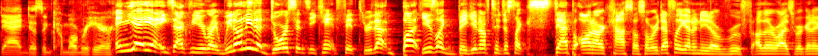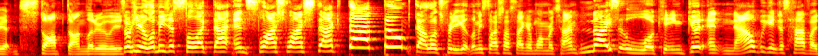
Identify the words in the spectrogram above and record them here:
dad doesn't come over here. And yeah, yeah, exactly. You're right. We don't need a door since he can't fit through that, but he's like big enough to just like step on our castle. So we're definitely gonna need a roof. Otherwise, we're gonna get stomped on literally. So here, let me just select that and slash slash stack that. Boom. That looks pretty good. Let me slash slash stack it one more time. Nice looking. Good. And now we can just have a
